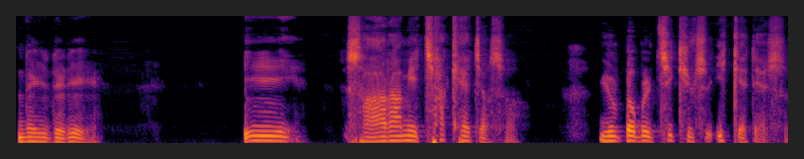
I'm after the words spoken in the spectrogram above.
너희들이 이 사람이 착해져서 율법을 지킬 수 있게 돼서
